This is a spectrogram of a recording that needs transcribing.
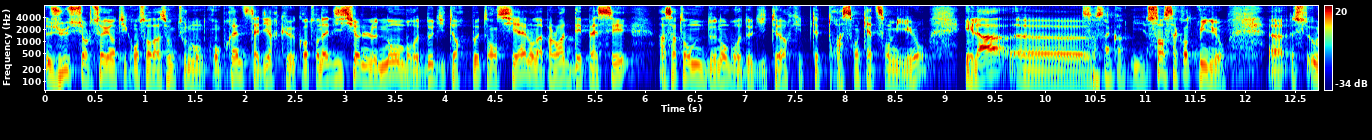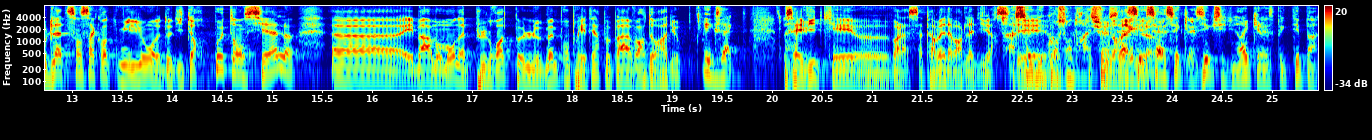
juste sur le seuil anti-concentration que tout le monde comprenne, c'est-à-dire que quand on additionne le nombre d'auditeurs potentiels, on n'a pas le droit de dépasser un certain nombre de nombres d'auditeurs, qui est peut-être 300, 400 millions. Et là... Euh, 150 millions. 150 millions. Euh, au-delà de 150 millions d'auditeurs potentiels, euh, et ben à un moment, on n'a plus le droit, de, le même propriétaire peut pas avoir de radio. Exact. Ça évite qu'il y ait... Euh, voilà, ça permet d'avoir de la diversité. C'est de concentration, c'est assez, assez, classique, c'est une règle qui est respectée par,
